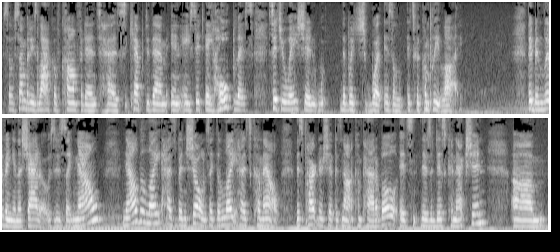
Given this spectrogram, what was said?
So somebody's lack of confidence has kept them in a a hopeless situation, which what is a it's a complete lie. They've been living in the shadows. It's like now, now the light has been shown. It's like the light has come out. This partnership is not compatible. It's there's a disconnection. Um,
